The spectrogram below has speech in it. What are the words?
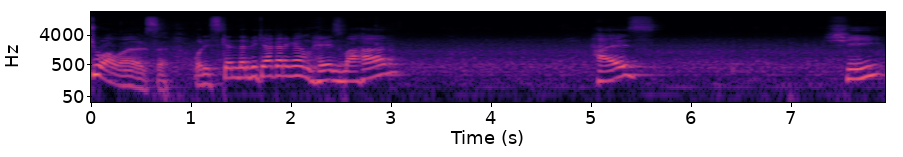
two hours और इसके अंदर भी क्या करेंगे हम? हैज़ बाहर has she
